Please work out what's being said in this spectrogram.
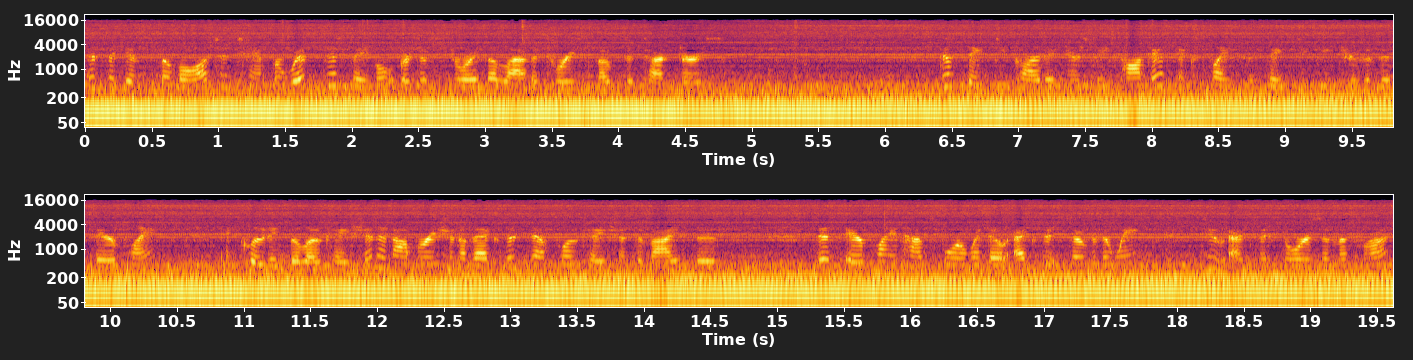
It's against the law to tamper with, disable, or destroy the lavatory smoke detectors. The safety card in your seat pocket explains the safety features of this airplane, including the location and operation of exits and flotation devices. This airplane has four window exits over the wings, two exit doors in the front,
